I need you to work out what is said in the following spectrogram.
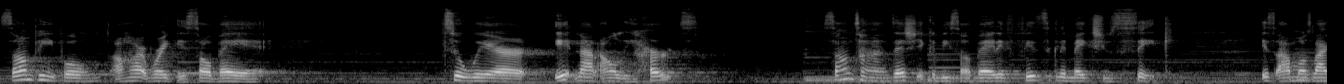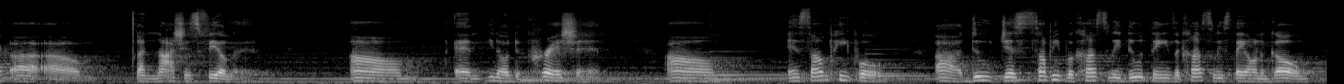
Some people, a heartbreak is so bad to where it not only hurts, sometimes that shit could be so bad it physically makes you sick. It's almost like a um, a nauseous feeling, um, and you know depression. Um, and some people uh, do just some people constantly do things or constantly stay on the go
